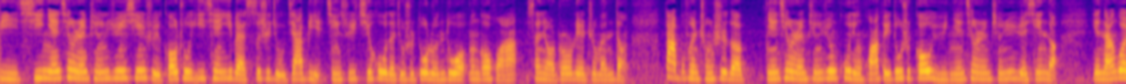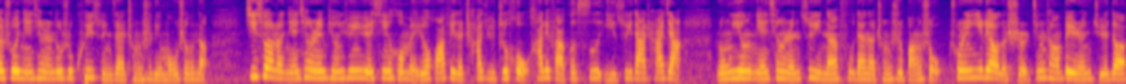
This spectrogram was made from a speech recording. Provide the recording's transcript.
比其年轻人平均薪水高出一千一百四十九加币，紧随其后的就是多伦多、温哥华、三角洲、列治文等。大部分城市的年轻人平均固定花费都是高于年轻人平均月薪的，也难怪说年轻人都是亏损在城市里谋生的。计算了年轻人平均月薪和每月花费的差距之后，哈利法克斯以最大差价荣膺年轻人最难负担的城市榜首。出人意料的是，经常被人觉得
